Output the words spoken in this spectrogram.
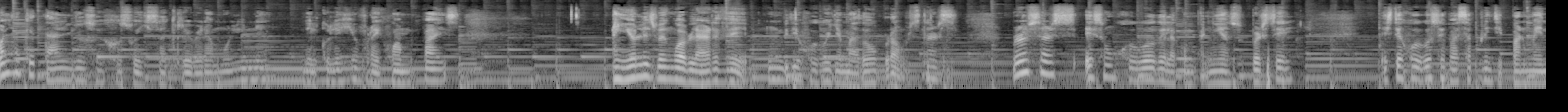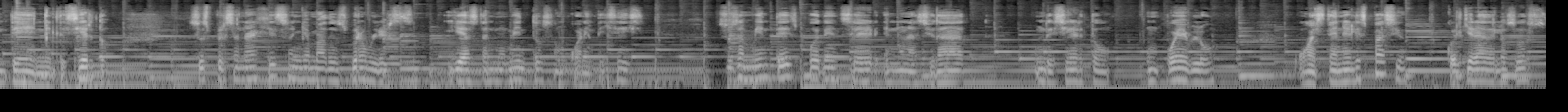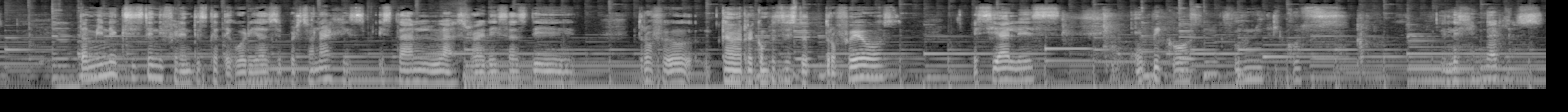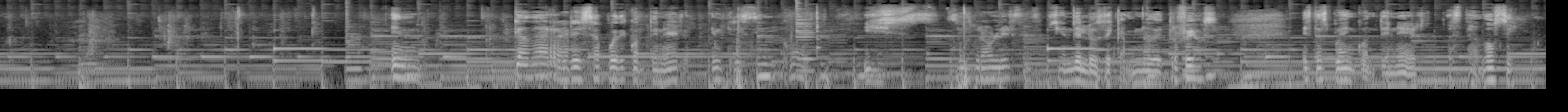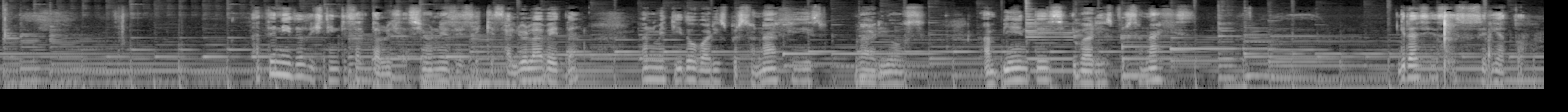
Hola, ¿qué tal? Yo soy Josué Isaac Rivera Molina del Colegio Fray Juan Páez y yo les vengo a hablar de un videojuego llamado Brawl Stars. Brawl Stars es un juego de la compañía Supercell. Este juego se basa principalmente en el desierto. Sus personajes son llamados Brawlers y hasta el momento son 46. Sus ambientes pueden ser en una ciudad, un desierto, un pueblo o hasta en el espacio, cualquiera de los dos. También existen diferentes categorías de personajes. Están las rarezas de trofeos, recompensas de trofeos, especiales, épicos, míticos y legendarios. En cada rareza puede contener entre 5 y 6 brawlers, en excepción de los de camino de trofeos. Estas pueden contener hasta 12. Ha tenido distintas actualizaciones desde que salió la beta. Han metido varios personajes, varios ambientes y varios personajes. Gracias, eso sería todo.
